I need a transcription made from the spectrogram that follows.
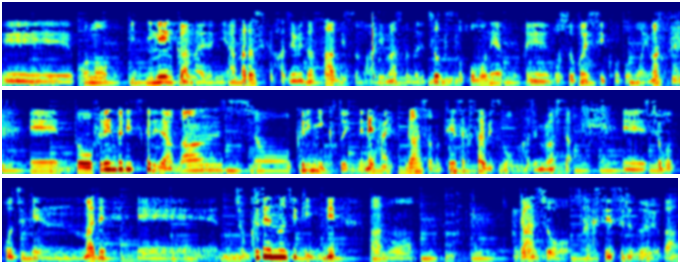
えー、この2年間の間に新しく始めたサービスもありますので、ちょっとそこもね、えーご紹介していこうと思います。えーっと、フレンドリー作りでは願書クリニックといってね、はい願書の添削サービスも始めました。えー小学校受験まで、えー直前の時期にね、あの、願書を作成するというか、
